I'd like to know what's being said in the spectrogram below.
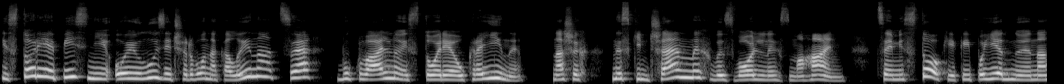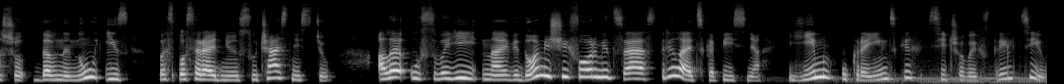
Історія пісні Ой у лузі червона калина це буквально історія України, наших нескінченних визвольних змагань. Це місток, який поєднує нашу давнину із безпосередньою сучасністю. Але у своїй найвідомішій формі це стрілецька пісня, гімн українських січових стрільців.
